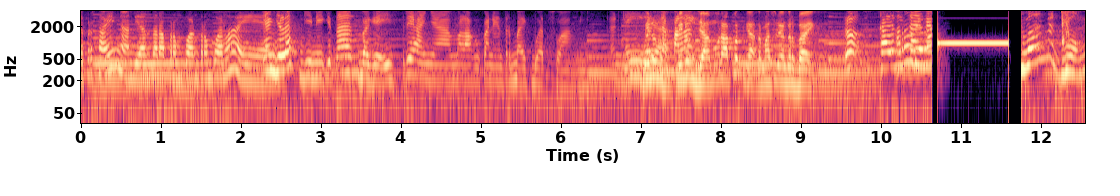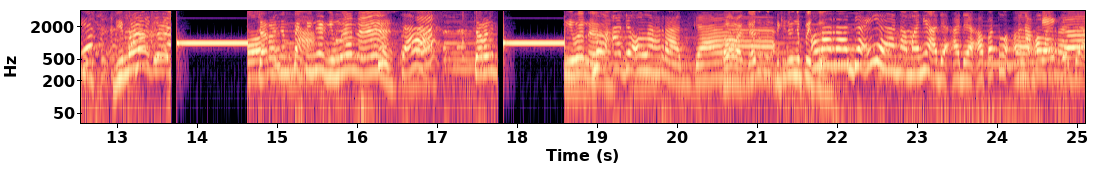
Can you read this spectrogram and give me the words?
ada persaingan di antara perempuan-perempuan lain. Yang jelas gini, kita sebagai istri hanya melakukan yang terbaik buat suami. Dan gitu. Iya. Minum siapa minum lagi? jamu rapet nggak termasuk yang terbaik? Lo kalau misalnya Gimana dong ya? Gimana? cara, cara susah. nyempetinnya gimana? Susah. Cara gimana? Lo ada olahraga. Olahraga tuh bikin nyempit tuh. Olahraga iya, namanya ada ada apa tuh eh, Senam olahraga, kegel.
